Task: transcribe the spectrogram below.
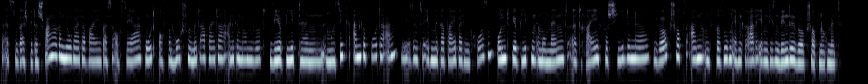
Da ist zum Beispiel das Schwangeren-Yoga dabei, was auch sehr gut auch von Hochschulmitarbeitern angenommen wird. Wir bieten Musikangebote an, die sind eben mit dabei bei den Kursen. Und wir bieten im Moment äh, drei verschiedene Workshops an und versuchen eben gerade eben diesen Windel-Workshop noch mit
